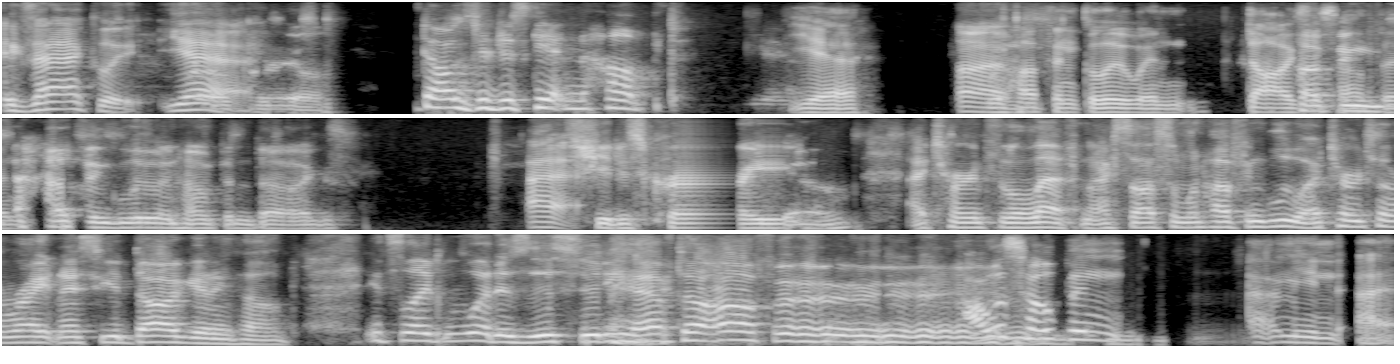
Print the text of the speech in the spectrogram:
exactly. Yeah. Oh. Dogs are just getting humped. Yeah, Um, with huff and glue and dogs or Huffing, something. huffing glue and humping dogs. I- Shit is crazy. I turned to the left and I saw someone huffing glue. I turned to the right and I see a dog getting humped. It's like, what does this city have to offer? I was hoping- I mean, I,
